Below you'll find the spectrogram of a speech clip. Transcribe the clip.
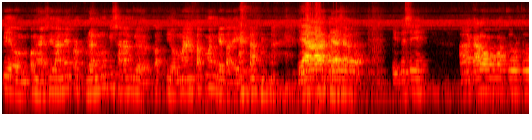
piye Om, penghasilannya per bulan ngono kisaran ge kok ya mantep men ketoke. ya Biasa. eh, itu sih. Eh, kalau waktu-waktu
